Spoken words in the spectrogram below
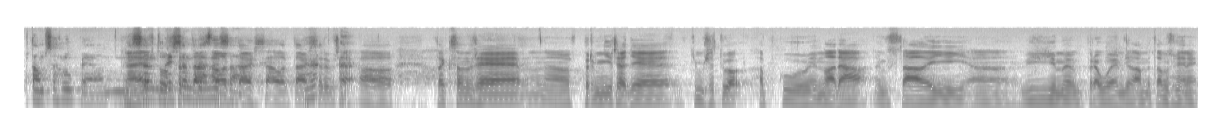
Ptám se hloupě, já nejsem, ne, to nejsem se ale ptáš se, ale ptáš se dobře. Uh, tak samozřejmě v první řadě, tím, že tu apku je mladá, neustále ji vyvíjíme, upravujeme, děláme tam změny,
